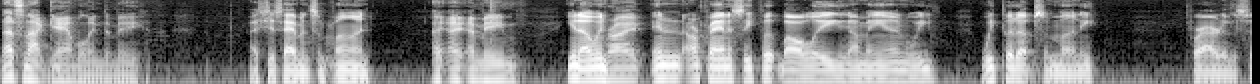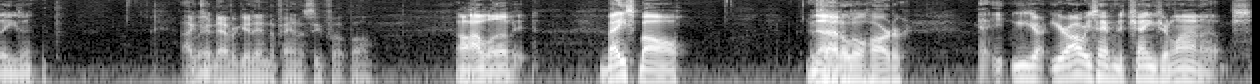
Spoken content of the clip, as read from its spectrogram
That's not gambling to me. that's just having some fun. I, I, I mean, You know, in Right. in our fantasy football league I'm in, we we put up some money prior to the season. I could never get into fantasy football. Oh, I love it. Baseball. Is no. that a little harder? You're you're always having to change your lineups.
